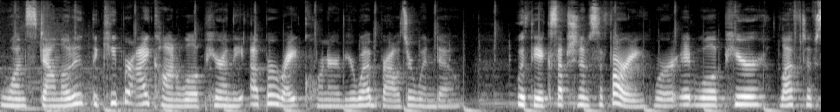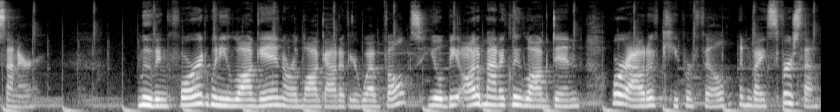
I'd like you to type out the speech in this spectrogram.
Once downloaded, the Keeper icon will appear in the upper right corner of your web browser window, with the exception of Safari, where it will appear left of center. Moving forward, when you log in or log out of your Web Vault, you'll be automatically logged in or out of KeeperFill and vice versa.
